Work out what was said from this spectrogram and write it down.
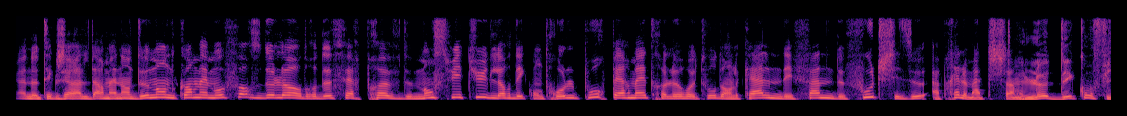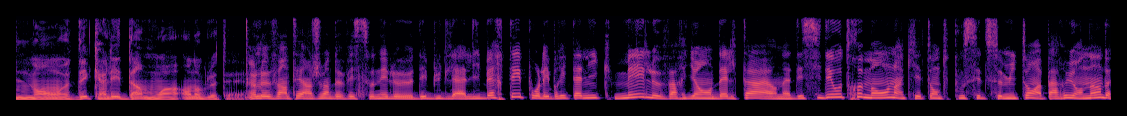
À noter que Gérald Darmanin demande quand même aux forces de l'ordre de faire preuve de mensuétude lors des contrôles pour permettre le retour dans le calme des fans de foot chez eux après le match. Le déconfinement décalé d'un mois en Angleterre. Le 21 juin devait sonner le début de la liberté pour les Britanniques, mais le variant Delta en a décidé autrement. L'inquiétante poussée de ce mutant apparu en Inde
